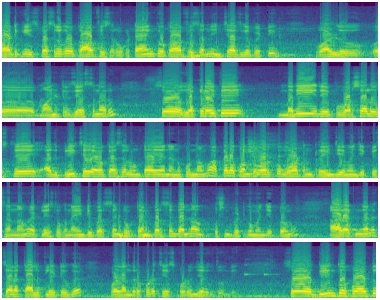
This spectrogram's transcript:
వాటికి స్పెషల్గా ఒక ఆఫీసర్ ఒక ట్యాంక్ ఒక ఆఫీసర్ని ఇన్ఛార్జ్గా పెట్టి వాళ్ళు మానిటర్ చేస్తున్నారు. సో ఎక్కడైతే మరీ రేపు వర్షాలు వస్తే అది బ్రీచ్ అయ్యే అవకాశాలు ఉంటాయని అనుకున్నాము. అక్కడ కొంతవరకు వాటర్ని డ్రైన్ చేయమని చెప్పేసి అన్నాము. అట్లీస్ట్ ఒక నైంటీ పర్సెంట్ ఒక టెన్ పర్సెంట్ అన్న క్వశ్చన్ పెట్టుకోమని చెప్పాము. ఆ రకంగానే చాలా కాలిక్యులేటివ్గా వాళ్ళందరూ కూడా చేసుకోవడం జరుగుతుంది. సో దీంతో పాటు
